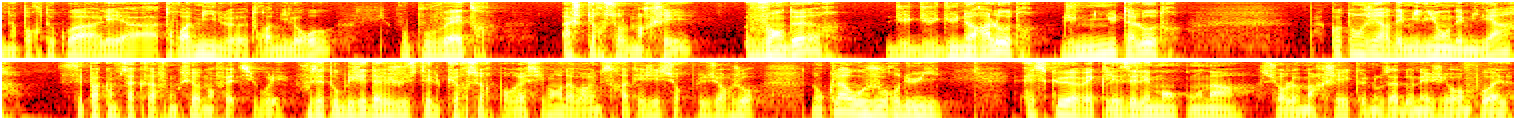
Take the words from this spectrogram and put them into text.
n'importe quoi, aller à 3000, 3000 euros, vous pouvez être acheteur sur le marché, vendeur d'une heure à l'autre, d'une minute à l'autre. Bah, quand on gère des millions, des milliards, c'est pas comme ça que ça fonctionne en fait, si vous voulez. Vous êtes obligé d'ajuster le curseur progressivement, d'avoir une stratégie sur plusieurs jours. Donc là aujourd'hui, est-ce que avec les éléments qu'on a sur le marché que nous a donné Jérôme Poel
